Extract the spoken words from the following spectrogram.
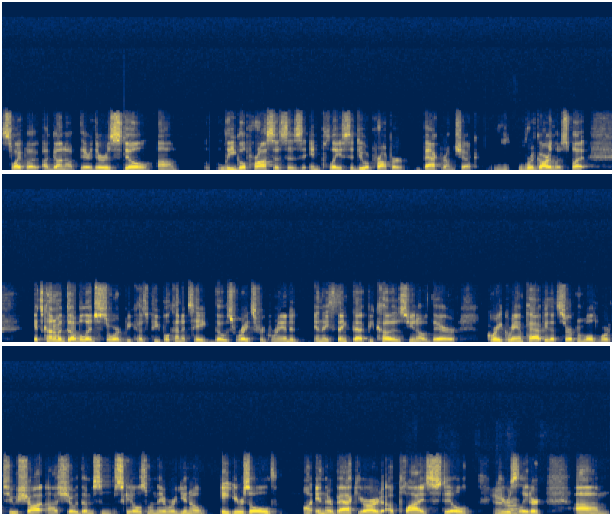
swipe a, a gun up there. There is still um, legal processes in place to do a proper background check, regardless. But it's kind of a double-edged sword because people kind of take those rights for granted, and they think that because you know their great grandpappy that served in World War II shot uh, showed them some skills when they were you know eight years old uh, in their backyard applies still Yeah, years later. Um,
